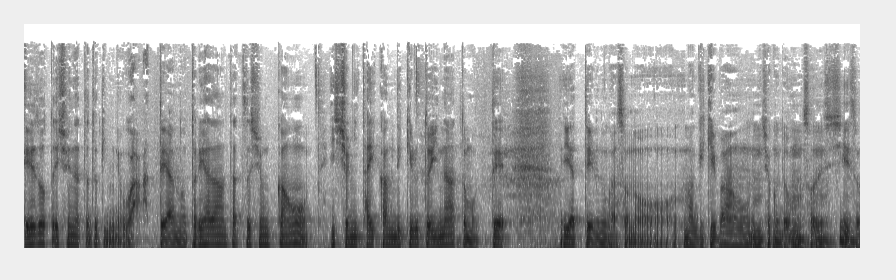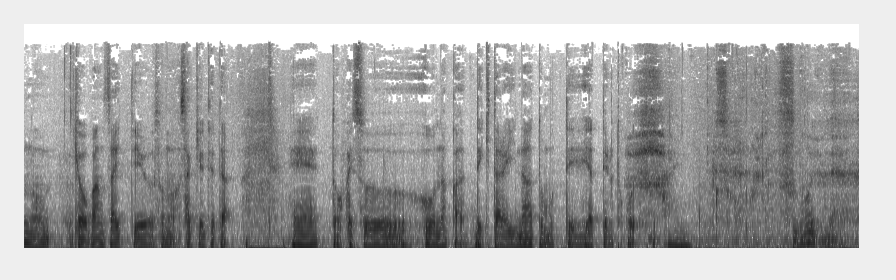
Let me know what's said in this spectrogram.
映像と一緒になった時にわーってあの鳥肌の立つ瞬間を一緒に体感できるといいなと思ってやっているのがその、まあ、劇版食堂もそうですしその京晩祭っていうそのさっき言ってた、えーっとフェスをなんかできたらいいなと思ってやってるところですね。すごいよね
